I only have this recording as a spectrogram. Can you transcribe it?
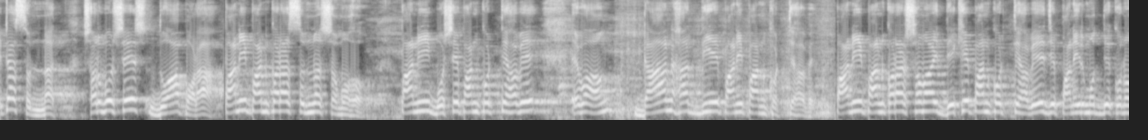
এটা সুন্নত। সর্বশেষ দোয়া পড়া। পানি পান করা সুন্নত সমূহ। পানি বসে পান করতে হবে এবং ডান হাত দিয়ে পানি পান করতে হবে। পানি পান করার সময় দেখে পান করতে হবে যে পানির মধ্যে কোনো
